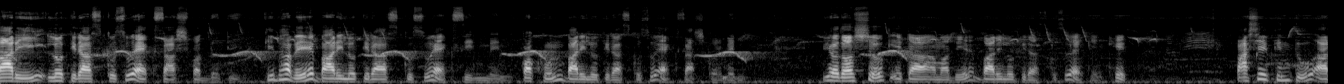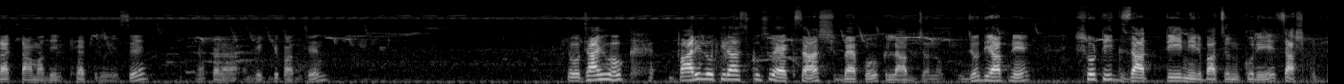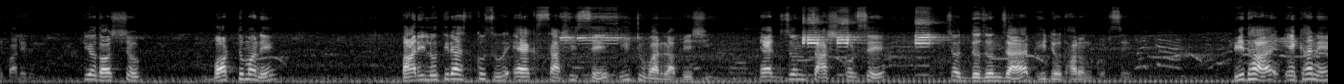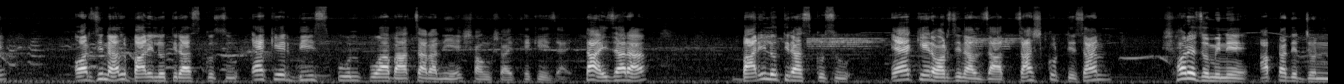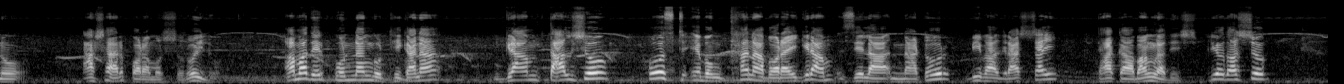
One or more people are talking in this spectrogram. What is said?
বাড়ি লতিরাজ কুসু এক চাষ পদ্ধতি। কীভাবে বাড়ি লতিরাজ কুসু এক চিনবেন কখন বাড়ি লতিরাজ কুসু এক চাষ করবেন? প্রিয় দর্শক, এটা আমাদের বাড়ি লতিরাজ কুসু একের ক্ষেত। পাশে কিন্তু আর একটা আমাদের ক্ষেত রয়েছে। আপনারা দেখতে পাচ্ছেন। তো যাই হোক, বাড়ি লতিরাজ কুসু এক চাষ ব্যাপক লাভজনক। যদি আপনি সঠিক জাতটি নির্বাচন করে চাষ করতে পারেন। প্রিয় দর্শক, বর্তমানে বাড়ি লতিরাজ কচু এক চাষির চেয়ে ইউটিউবাররা বেশি। একজন চাষ করছে জন যা ভিডিও ধারণ করছে। বিধায় এখানে অরিজিনাল বাড়ি লতিরাজ কচু একের বীজ, ফুল, পোয়া বা চারা নিয়ে সংশয় থেকেই যায়। তাই যারা বাড়ি লতিরাজ কচু একের অরিজিনাল জাত চাষ করতে চান, সরে জমিনে আপনাদের জন্য আসার পরামর্শ রইল। আমাদের পূর্ণাঙ্গ ঠিকানা গ্রাম তালসো পোস্ট এবং থানা বড়াই গ্রাম, জেলা নাটোর, বিভাগ রাজশাহী, ঢাকা, বাংলাদেশ। প্রিয় দর্শক,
